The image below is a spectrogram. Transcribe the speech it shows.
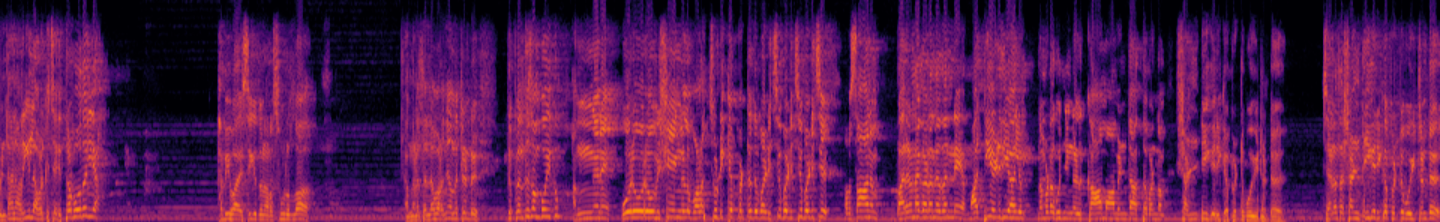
മിണ്ടാൻ അറിയില്ല അവർക്ക് ചരിത്രബോധമില്ല. ഹബീബായ റസൂലുള്ള. അങ്ങനെ തന്നെ പറഞ്ഞു തന്നിട്ടുണ്ട്. ഇതിപ്പോ എന്ത് സംഭവിക്കും? അങ്ങനെ ഓരോരോ വിഷയങ്ങൾ വളച്ചൊടിക്കപ്പെട്ടത് പഠിച്ച് പഠിച്ച് പഠിച്ച് അവസാനം ഭരണഘടന തന്നെ മാറ്റി എഴുതിയാലും നമ്മുടെ കുഞ്ഞുങ്ങൾ കാമാമിണ്ടാത്തവണ്ണം ഷണ്ഡീകരിക്കപ്പെട്ടു പോയിട്ടുണ്ട്. ജനത ഷണ്ഡീകരിക്കപ്പെട്ടു പോയിട്ടുണ്ട്.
